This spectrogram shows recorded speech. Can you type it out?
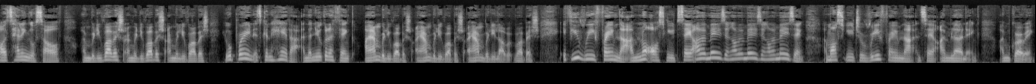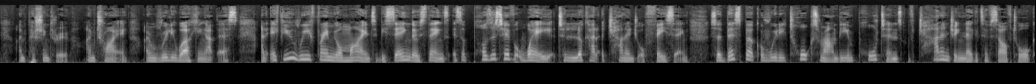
are telling yourself, I'm really rubbish, I'm really rubbish, I'm really rubbish, your brain is going to hear that. And then you're going to think, I am really rubbish, I am really rubbish, I am really rubbish. If you reframe that, I'm not asking you to say, I'm amazing, I'm amazing, I'm amazing. I'm asking you to reframe that and say, I'm learning, I'm growing, I'm pushing through, I'm trying, I'm really working at this. And if you reframe your mind to be saying those things, it's a positive way to look at a challenge you're facing. So this book really talks around the importance of challenging negative self talk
